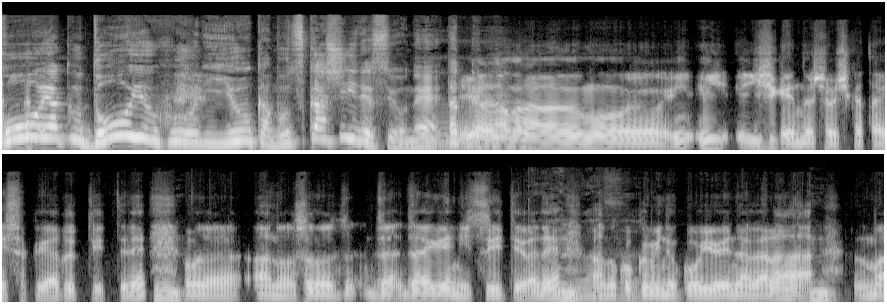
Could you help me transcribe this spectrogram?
公約どういうふうに言うか難しいですよね。だいやだからもう異次元の少子化対策やるって言ってね、うん、あのその財源についてはね、うん、あの国民の合意を得ながら、うん、ま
